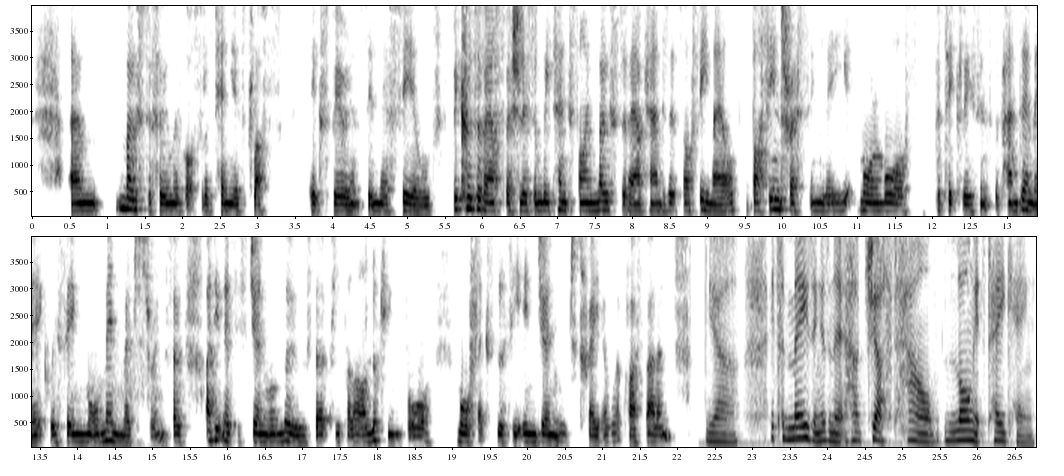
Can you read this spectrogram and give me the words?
um, most of whom have got sort of 10 years plus experience in their field. Because of our specialism, we tend to find most of our candidates are female. But interestingly, more and more, particularly since the pandemic, we're seeing more men registering. So I think there's this general move that people are looking for more flexibility in general to create a work life balance. Yeah. It's amazing, isn't it? How just how long it's taking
